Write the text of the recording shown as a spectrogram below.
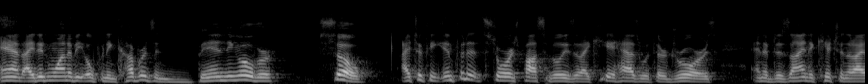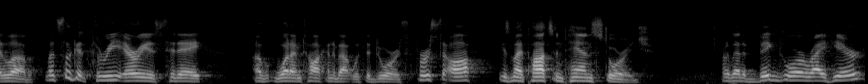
and I didn't want to be opening cupboards and bending over. So I took the infinite storage possibilities that IKEA has with their drawers and have designed a kitchen that I love. Let's look at three areas today of what I'm talking about with the drawers. First off is my pots and pans storage. I've got a big drawer right here.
